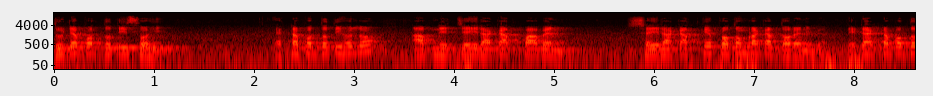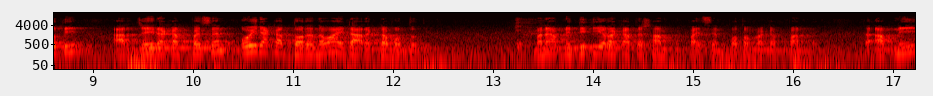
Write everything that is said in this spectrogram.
দুইটা পদ্ধতি সহি। একটা পদ্ধতি হলো, আপনি যেই রাকাত পাবেন, সেই রাকাতকে প্রথম রাকাত ধরে নেবেন। এটা একটা পদ্ধতি, আর যেই রাকাত পাইছেন, ওই রাকাত ধরে নেওয়া এটা আরেকটা পদ্ধতি। মানে আপনি দ্বিতীয় রাকাতে পাইছেন, প্রথম রাকাত পান নাই তা আপনি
